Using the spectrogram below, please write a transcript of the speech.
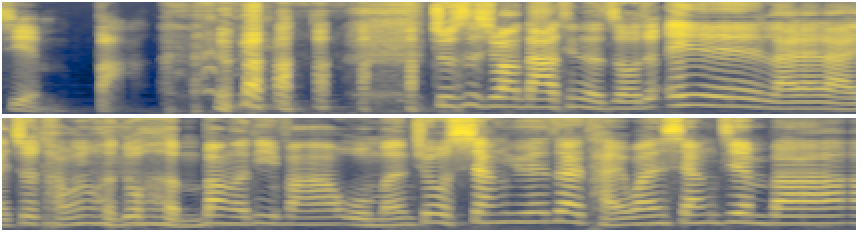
见吧，就是希望大家听了之后就哎、欸，来来来，就台湾有很多很棒的地方啊，我们就相约在台湾相见吧。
